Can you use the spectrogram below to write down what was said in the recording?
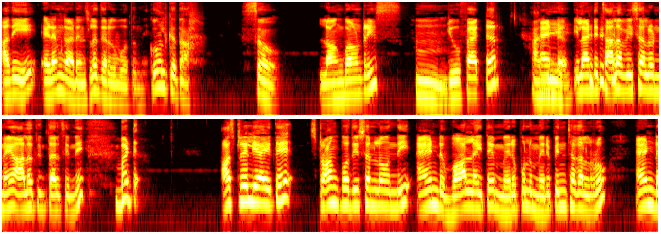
అది ఎడెన్ గార్డెన్స్లో జరగబోతుంది. Kolkata. So long boundaries due factor and ఇలాంటి చాలా విషయాలు ఉన్నాయి ఆలోచించాల్సింది. బట్ ఆస్ట్రేలియా అయితే స్ట్రాంగ్ పొజిషన్లో ఉంది అండ్ వాళ్ళైతే మెరుపులు మెరిపించగలరు అండ్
